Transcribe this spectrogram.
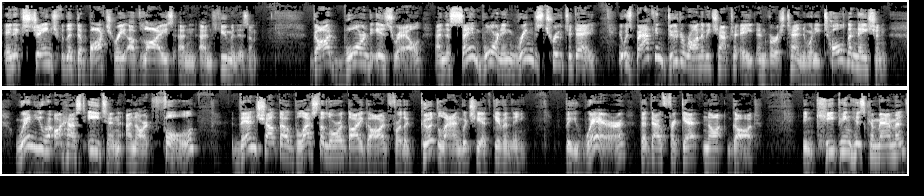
in exchange for the debauchery of lies and, and humanism. God warned Israel, and the same warning rings true today. It was back in Deuteronomy chapter 8 and verse 10 when he told the nation, When you hast eaten and art full, then shalt thou bless the Lord thy God for the good land which he hath given thee. Beware that thou forget not God. In keeping his commandments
